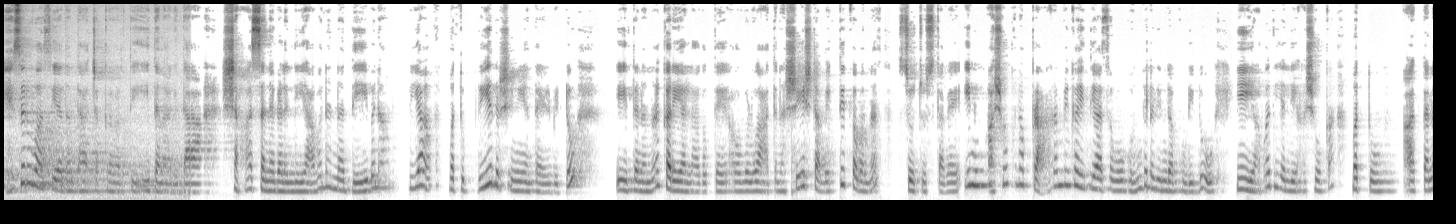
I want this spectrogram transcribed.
ಹೆಸರುವಾಸಿಯಾದಂತಹ ಚಕ್ರವರ್ತಿ ಈತನಾಗಿದ್ದ. ಶಾಸನಗಳಲ್ಲಿ ಅವನನ್ನ ದೇವನ ಪ್ರಿಯ ಮತ್ತು ಪ್ರಿಯದರ್ಶಿನಿ ಅಂತ ಹೇಳ್ಬಿಟ್ಟು ಈತನನ್ನ ಕರೆಯಲಾಗುತ್ತೆ. ಅವುಗಳು ಆತನ ಶ್ರೇಷ್ಠ ವ್ಯಕ್ತಿತ್ವವನ್ನ ಸೂಚಿಸ್ತವೆ ಇನ್ನು ಅಶೋಕನ ಪ್ರಾರಂಭಿಕ ಇತಿಹಾಸವು ಗೊಂದಲದಿಂದ ಕೂಡಿದ್ದು, ಈ ಅವಧಿಯಲ್ಲಿ ಅಶೋಕ ಮತ್ತು ಆತನ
